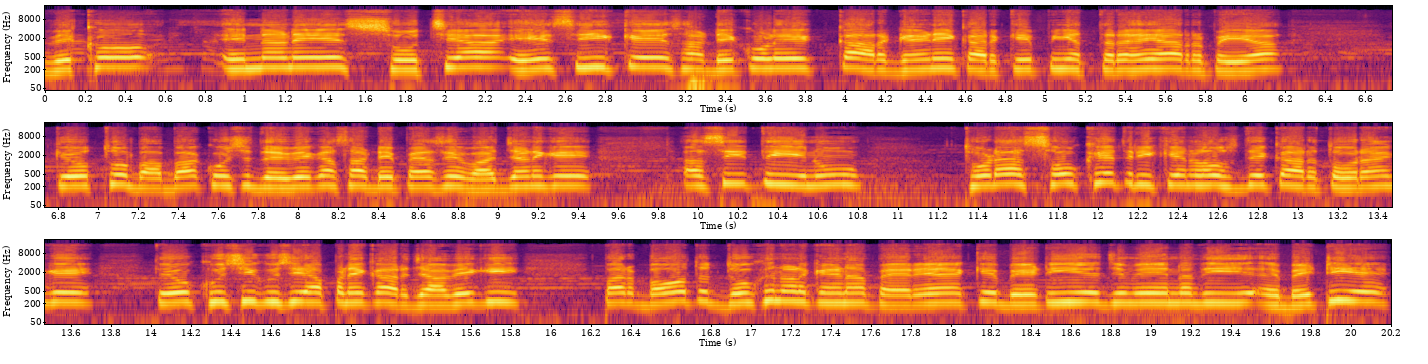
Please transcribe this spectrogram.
ਵੇਖੋ ਇਹਨਾਂ ਨੇ ਸੋਚਿਆ ਇਹ ਸੀ ਕਿ ਸਾਡੇ ਕੋਲੇ ਘਰ ਗਹਿਣੇ ਕਰਕੇ 75000 ਰੁਪਇਆ ਕਿ ਉੱਥੋਂ ਬਾਬਾ ਕੁਝ ਦੇਵੇਗਾ ਸਾਡੇ ਪੈਸੇ ਵੱਧ ਜਾਣਗੇ। ਅਸੀਂ ਧੀ ਨੂੰ ਥੋੜਾ ਸੌਖੇ ਤਰੀਕੇ ਨਾਲ ਉਸ ਦੇ ਘਰ ਤੋਰਾਂਗੇ ਤੇ ਉਹ ਖੁਸ਼ੀ-ਖੁਸ਼ੀ ਆਪਣੇ ਘਰ ਜਾਵੇਗੀ। ਪਰ ਬਹੁਤ ਦੁੱਖ ਨਾਲ ਕਹਿਣਾ ਪੈ ਰਿਹਾ ਹੈ ਕਿ ਬੇਟੀ ਇਹ ਜਿਵੇਂ ਇਹਨਾਂ ਦੀ ਬੈਠੀ ਹੈ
